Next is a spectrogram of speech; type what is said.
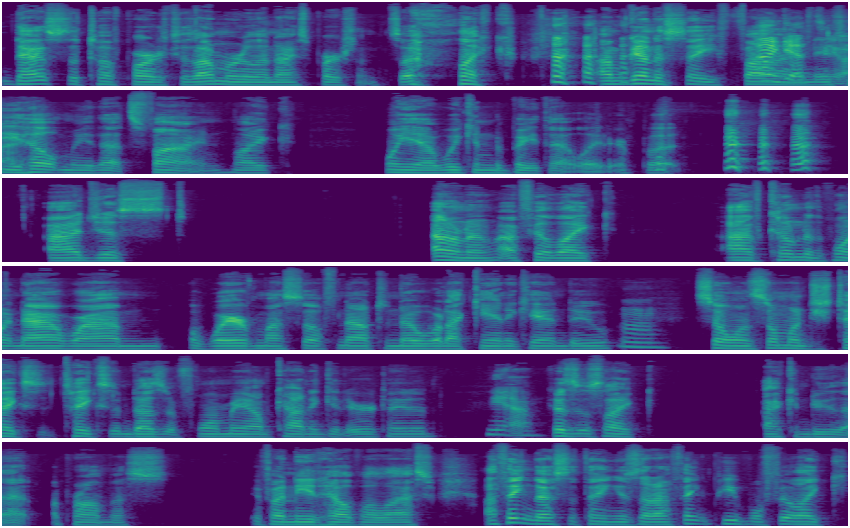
that's the tough part because I'm a really nice person. So like I'm gonna say fine if you are. help me, that's fine. Like, well, yeah, we can debate that later. But I just I don't know. I feel like I've come to the point now where I'm aware of myself now to know what I can and can't do. Mm. So when someone just takes it takes it and does it for me, I'm kind of get irritated yeah. because it's like I can do that. I promise. If I need help, I'll ask. I think that's the thing is that I think people feel like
